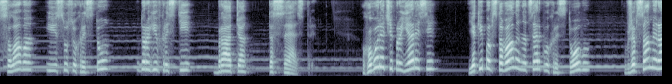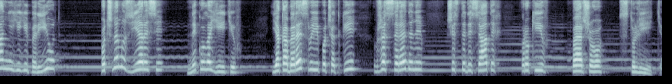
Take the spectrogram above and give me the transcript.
Слава Ісусу Христу, дорогі в Христі, браття та сестри. Говорячи про Єресі, які повставали на церкву Христову, вже в самий ранній її період, почнемо з Єресі Николаїтів, яка бере свої початки вже з середини 60-х років першого століття.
